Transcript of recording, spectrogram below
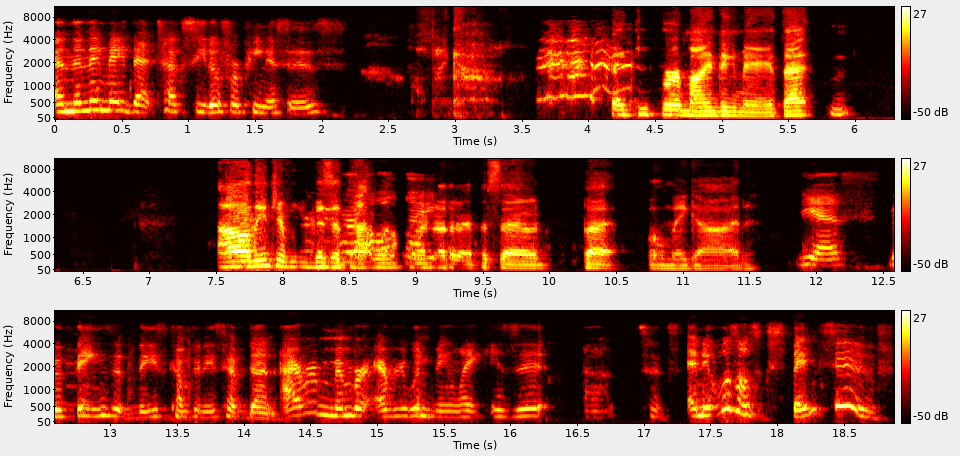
And then they made that tuxedo for penises. Oh my god. Thank you for reminding me that I'll need to revisit that one for another episode. But oh my god. Yes, the things that these companies have done. I remember everyone being like, "Is it?" Uh, and it was expensive.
